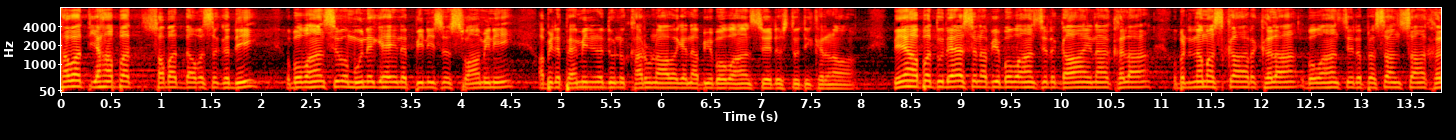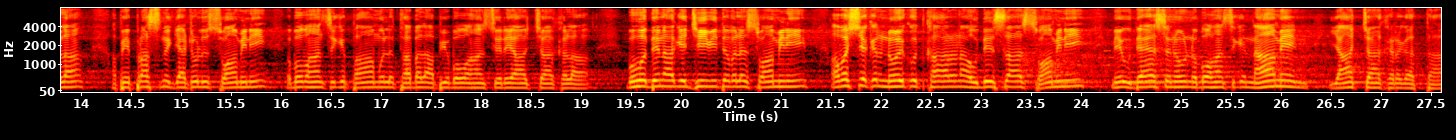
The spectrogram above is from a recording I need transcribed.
තවත් යහපත් සබත් දවසකදී ඔබ වහන්සේව මුණ ගැහෙන පිණිස ස්වාමිනී අපිට පැමිණෙන දුන්නු කරුණාව ගැන අපි ඔබ වහන්සේට ස්තුති කරනවා. මේ යහපත් උදෑසන අපි ඔබ වහන්සේට ගායනා කළා ඔබට নমස්කාර කළා ඔබ වහන්සේට ප්‍රශංසා කළා අපේ ප්‍රශ්න ගැටලු ස්වාමිනී ඔබ වහන්සේගේ පාමුල තබලා අපි ඔබ වහන්සේට යාච්ඡා කළා බොහෝ දෙනාගේ ජීවිතවල ස්වාමිනී අවශ්‍ය කරන නොයෙකුත් කාරණා උදෙසා ස්වාමිනී මේ උදෑසන වුණ ඔබ වහන්සේගේ නාමයෙන් යාච්ඡා කරගත්තා.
